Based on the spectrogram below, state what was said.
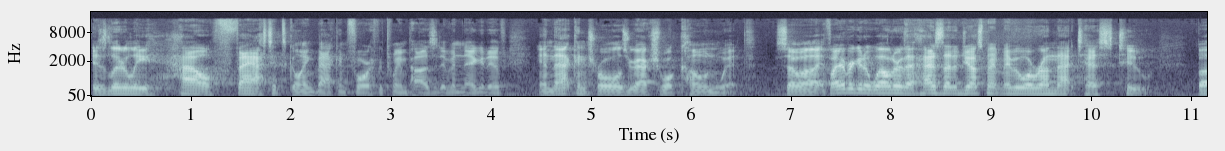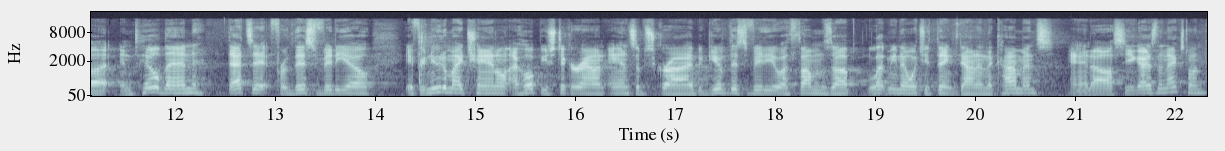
is literally how fast it's going back and forth between positive and negative, and that controls your actual cone width. So uh, if I ever get a welder that has that adjustment, maybe we'll run that test too. But until then, that's it for this video. If you're new to my channel, I hope you stick around and subscribe. Give this video a thumbs up. Let me know what you think down in the comments, and I'll see you guys in the next one.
